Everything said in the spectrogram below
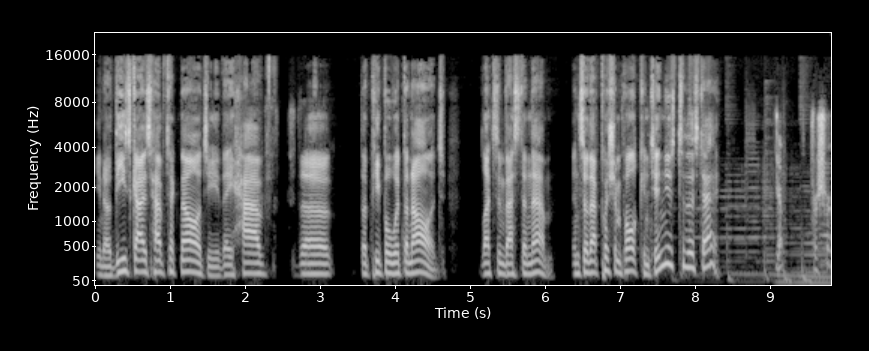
You know these guys have technology. They have the the people with the knowledge. Let's invest in them. And so that push and pull continues to this day. Yep for sure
